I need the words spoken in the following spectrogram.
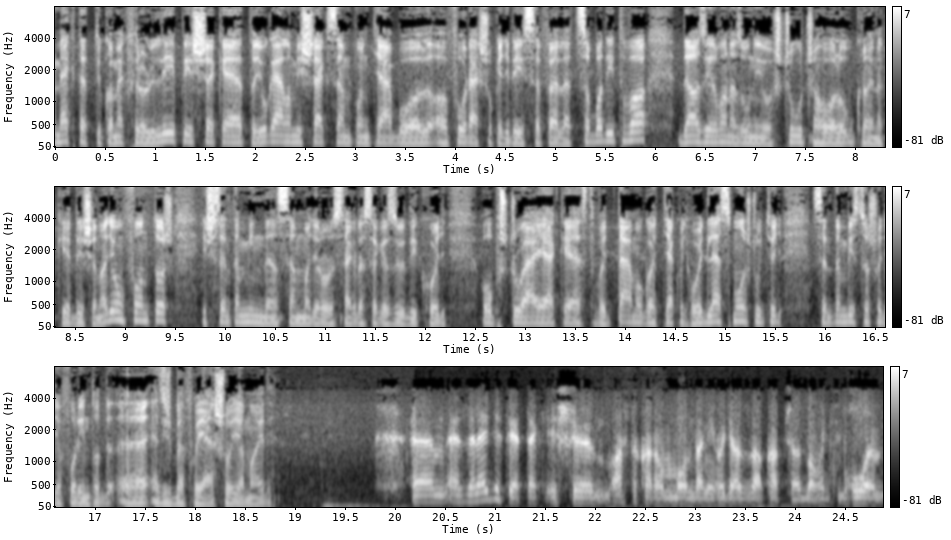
Megtettük a megfelelő lépéseket, a jogállamiság szempontjából a források egy része fel lett szabadítva, de azért van az uniós csúcs, ahol Ukrajna kérdése nagyon fontos, és szerintem minden szem Magyarországra szegeződik, hogy obstruálják ezt, vagy támogatják, hogy hogy lesz most, úgyhogy szerintem biztos, hogy a forintot ez is befolyásolja majd. Ezzel egyetértek, és azt akarom mondani, hogy azzal kapcsolatban, hogy hol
